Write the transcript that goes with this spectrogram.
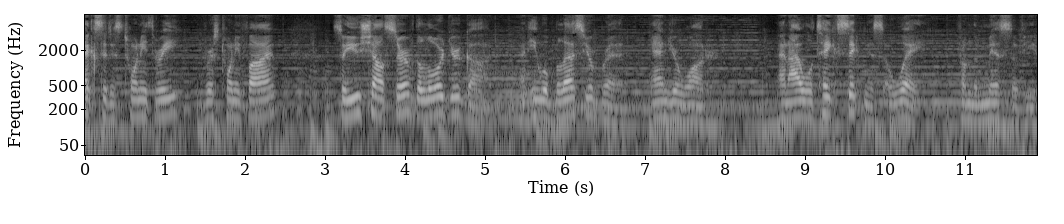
Exodus 23, verse 25 So you shall serve the Lord your God, and he will bless your bread and your water, and I will take sickness away from the midst of you.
